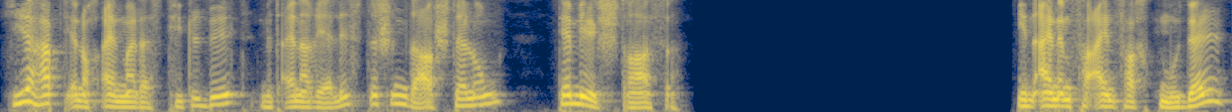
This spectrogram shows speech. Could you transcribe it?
Hier habt ihr noch einmal das Titelbild mit einer realistischen Darstellung der Milchstraße. In einem vereinfachten Modell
